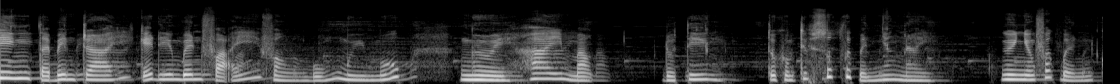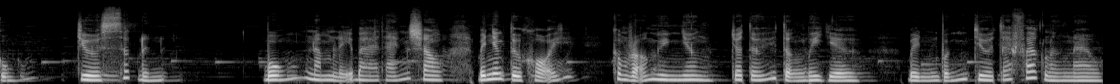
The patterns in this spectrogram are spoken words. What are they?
Thiên tại bên trái, kẻ điên bên phải, phần 41. Người hai mặt. Đầu tiên, tôi không tiếp xúc với bệnh nhân này. Nguyên nhân phát bệnh cũng chưa xác định. 4 năm lẻ 3 tháng sau, bệnh nhân tự khỏi, không rõ nguyên nhân cho tới tận bây giờ. Bệnh vẫn chưa tái phát lần nào.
